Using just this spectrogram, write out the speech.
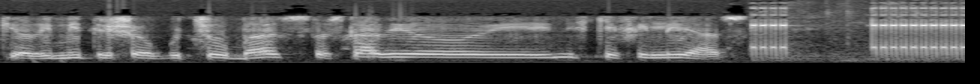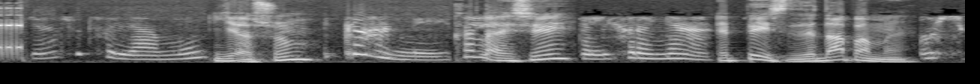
και ο Δημήτρης ο Κουτσούμπας στο στάδιο Ειρήνης και Φιλίας. Γεια σου, τσολιά μου. Γεια σου. Τι κάνεις; Καλά, εσύ. Καλή χρονιά. Επίσης, δεν τα είπαμε. Όχι,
